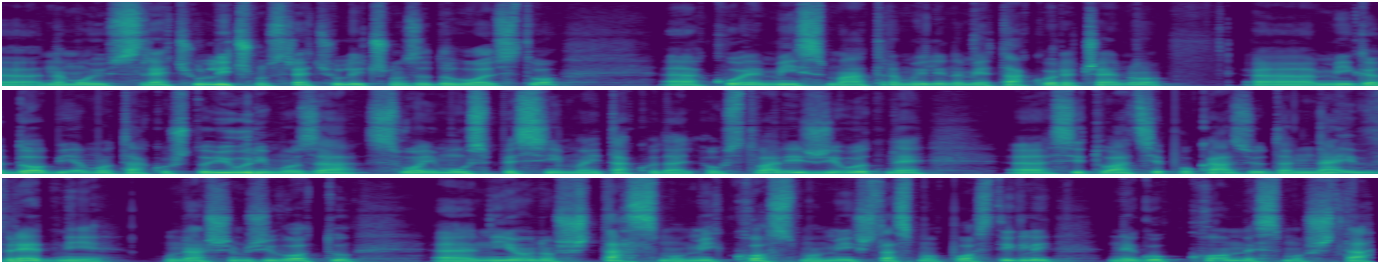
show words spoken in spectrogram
uh, na moju sreću, ličnu sreću, lično zadovoljstvo, uh, koje mi smatramo ili nam je tako rečeno, mi ga dobijamo tako što jurimo za svojim uspesima i tako dalje. A u stvari životne situacije pokazuju da najvrednije u našem životu e, nije ono šta smo mi, ko smo mi, šta smo postigli, nego kome smo šta.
